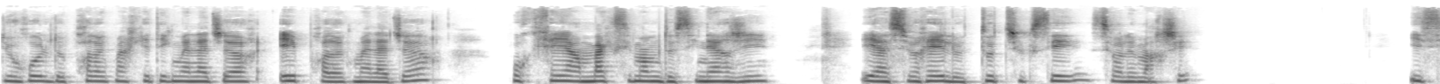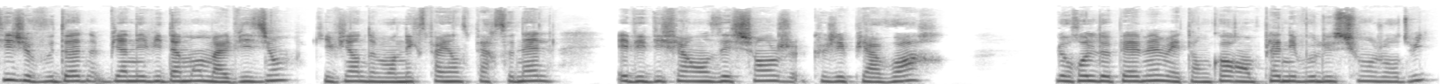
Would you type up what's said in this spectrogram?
du rôle de Product Marketing Manager et Product Manager pour créer un maximum de synergie et assurer le taux de succès sur le marché. Ici, je vous donne bien évidemment ma vision qui vient de mon expérience personnelle et des différents échanges que j'ai pu avoir. Le rôle de PMM est encore en pleine évolution aujourd'hui,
